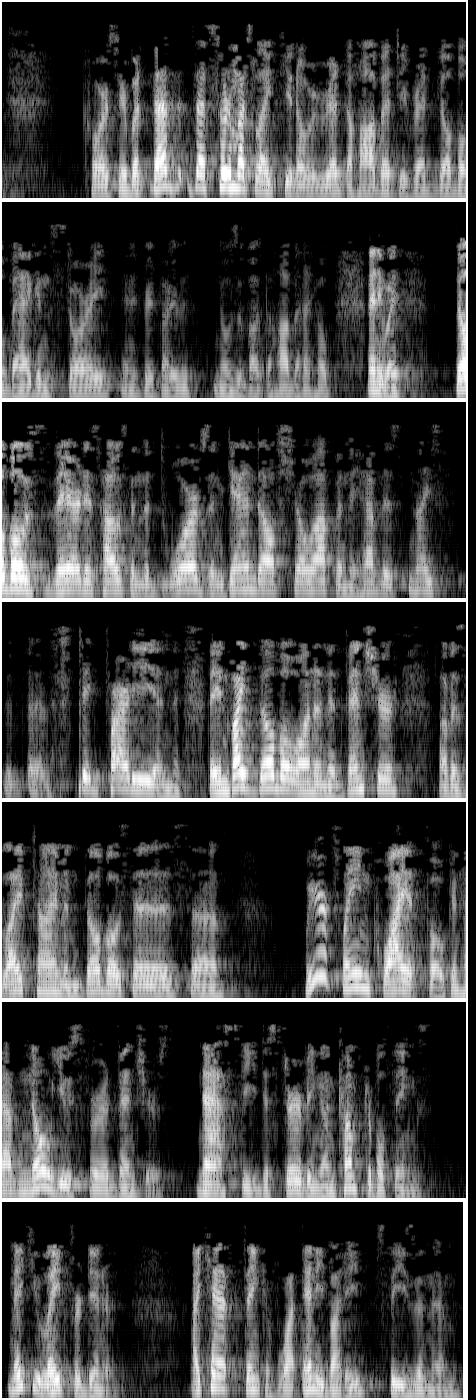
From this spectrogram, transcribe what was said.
course here. But that, that's sort of much like, you know, we read The Hobbit, you read Bilbo Baggins' story. Everybody knows about The Hobbit, I hope. Anyway, Bilbo's there at his house and the dwarves and Gandalf show up and they have this nice uh, big party and they invite Bilbo on an adventure of his lifetime and Bilbo says, uh, we are plain quiet folk and have no use for adventures. Nasty, disturbing, uncomfortable things. Make you late for dinner. I can't think of what anybody sees in them.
